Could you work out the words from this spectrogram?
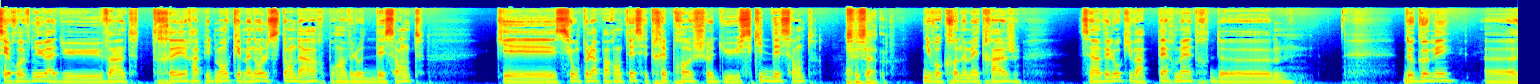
C'est revenu à du 20 très rapidement, qui est maintenant le standard pour un vélo de descente, qui est, si on peut l'apparenter, c'est très proche du ski de descente C'est ça. niveau chronométrage. C'est un vélo qui va permettre de, de gommer euh,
